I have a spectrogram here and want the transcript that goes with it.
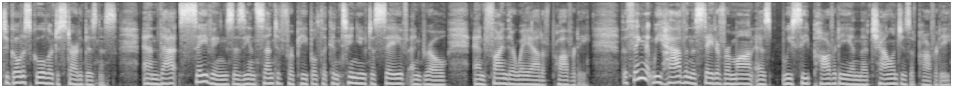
to go to school or to start a business. And that savings is the incentive for people to continue to save and grow and find their way out of poverty poverty. The thing that we have in the state of Vermont as we see poverty and the challenges of poverty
